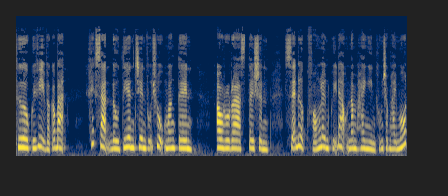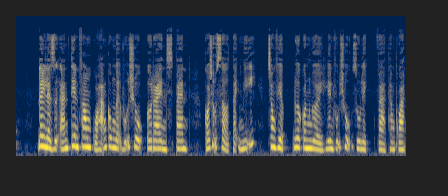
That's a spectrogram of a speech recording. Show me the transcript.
Thưa quý vị và các bạn, khách sạn đầu tiên trên vũ trụ mang tên Aurora Station sẽ được phóng lên quỹ đạo năm 2021. Đây là dự án tiên phong của hãng công nghệ vũ trụ Orion Span – có trụ sở tại Mỹ trong việc đưa con người lên vũ trụ du lịch và tham quan.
